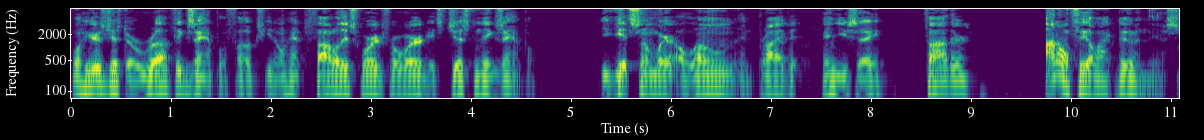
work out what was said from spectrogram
Well, here's just a rough example, folks. You don't have to follow this word for word. It's just an example. You get somewhere alone and private and you say, Father, I don't feel like doing this.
